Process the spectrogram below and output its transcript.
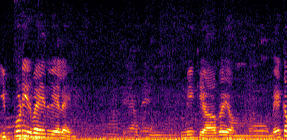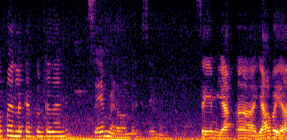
ఇప్పుడు ఇరవై ఐదు వేలు అయింది మీకు యాభై అమ్మో. మేకప్ మ్యాన్లకు ఎంత ఉంటుందండి? సేమ్ మేడం అందరికి సేమ్ సేమ్ యా యాభైయా?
